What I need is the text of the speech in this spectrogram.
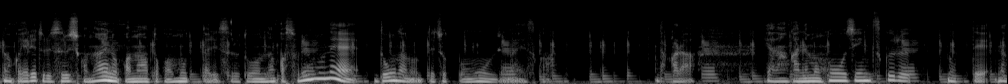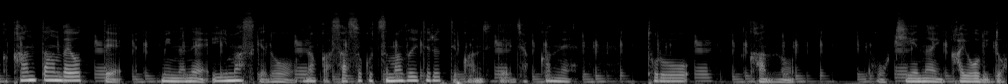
なんかやり取りするしかないのかなとか思ったりするとなんかそれもねどうなのってちょっと思うじゃないですか。だからいやなんかねもう法人作るのってなんか簡単だよってみんなね言いますけどなんか早速つまずいてるっていう感じで若干ねトロ感のこう消えない火曜日と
